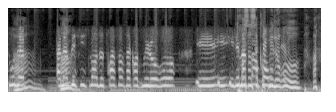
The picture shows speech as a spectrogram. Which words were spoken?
tout neuf, ah, un ah. investissement de 350 000 euros. Et, il est 350 000 euros.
